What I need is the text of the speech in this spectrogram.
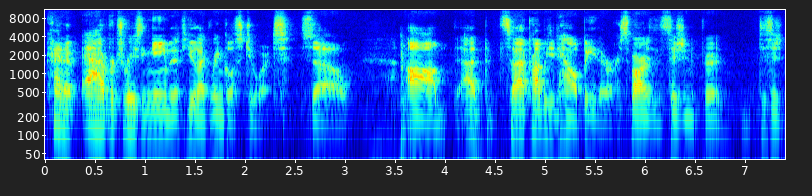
kind of average racing game with a few like wrinkles to it. So, um, uh, so that probably didn't help either as far as the decision for decision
